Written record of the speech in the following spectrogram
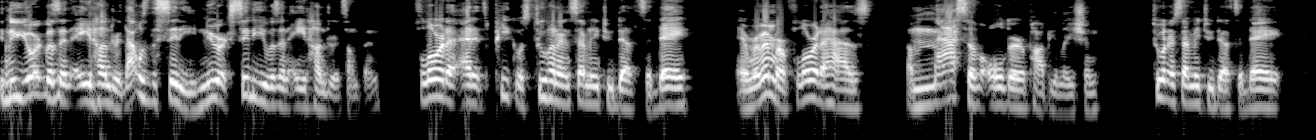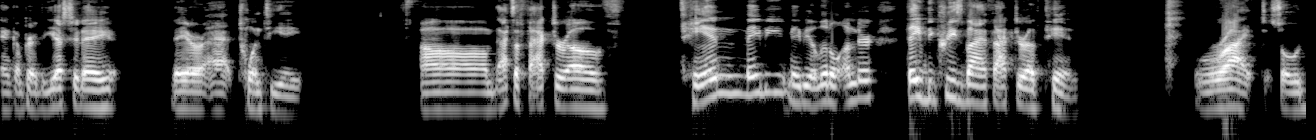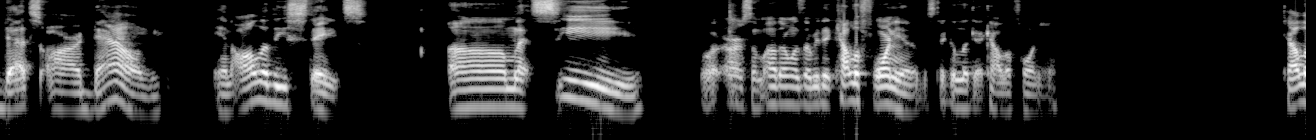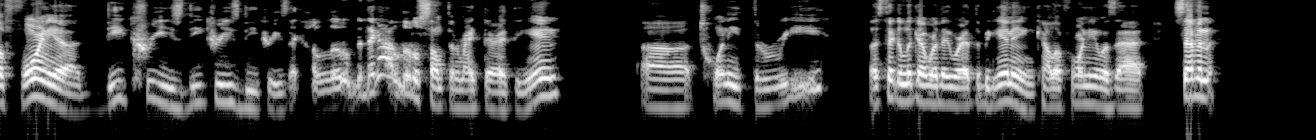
New York was in 800. That was the city. New York City was in 800 something. Florida at its peak was 272 deaths a day. And remember, Florida has a massive older population, 272 deaths a day. And compared to yesterday, they are at 28. Um, that's a factor of 10, maybe, maybe a little under. They've decreased by a factor of 10. Right. So deaths are down in all of these states. Um, let's see. What are some other ones that we did? California. Let's take a look at California. California decrease, decrease, decrease. They got a little bit. They got a little something right there at the end. Uh, 23. Let's take a look at where they were at the beginning. California was at seven.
